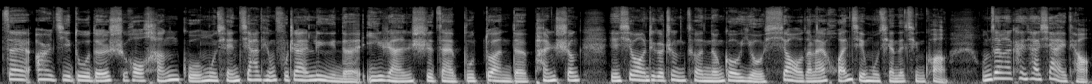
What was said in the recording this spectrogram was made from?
在二季度的时候，韩国目前家庭负债率呢依然是在不断的攀升。也希望这个政策能够有效的来缓解目前的情况。我们再来看一下下一条。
